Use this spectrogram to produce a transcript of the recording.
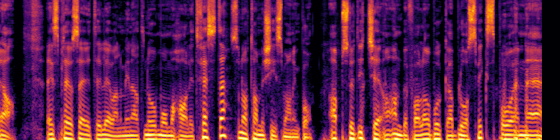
Ja. Jeg pleier å si det til elevene mine at nå må vi ha litt feste, så nå tar vi skismørning på. Absolutt ikke å anbefale å bruke blåsviks på en eh,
